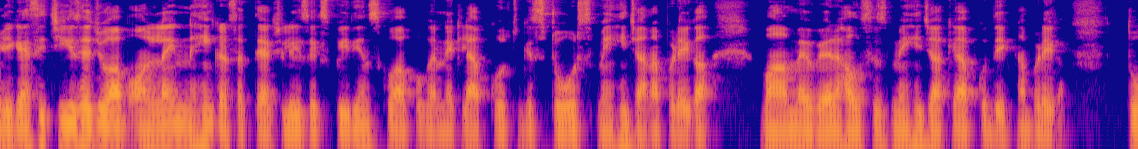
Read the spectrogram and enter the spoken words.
एक ऐसी चीज़ है जो आप ऑनलाइन नहीं कर सकते एक्चुअली इस एक्सपीरियंस को आपको करने के लिए आपको उनके स्टोर्स में ही जाना पड़ेगा। वहाँ में वेयर हाउसेज में ही जाके आपको देखना पड़ेगा। तो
